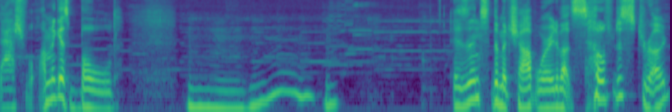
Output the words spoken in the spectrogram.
Bashful. I'm going to guess bold. Isn't the Machop worried about self-destruct?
